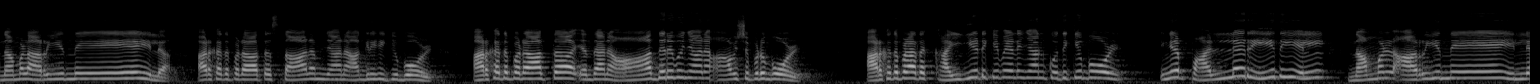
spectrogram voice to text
നമ്മൾ അറിയുന്നേയില്ല. അർഹതപ്പെടാത്ത സ്ഥാനം ഞാൻ ആഗ്രഹിക്കുമ്പോൾ അർഹതപ്പെടാത്ത എന്താണ് ആദരവ് ഞാൻ ആവശ്യപ്പെടുമ്പോൾ അർഹതപ്പെടാത്ത കയ്യടിക്ക് വേണ്ടി ഞാൻ കൊതിക്കുമ്പോൾ ഇങ്ങനെ പല രീതിയിൽ നമ്മൾ അറിയുന്നേ ഇല്ല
